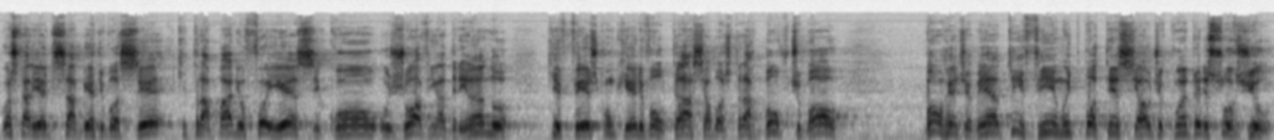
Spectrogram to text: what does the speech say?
Gostaria de saber de você que trabalho foi esse com o jovem Adriano que fez com que ele voltasse a mostrar bom futebol, bom rendimento, enfim, muito potencial de quando ele surgiu.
